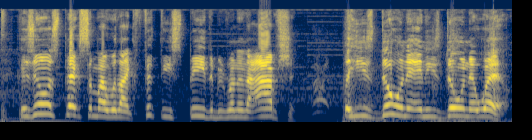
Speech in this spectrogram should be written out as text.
Because you don't expect somebody with like 50 speed to be running the option. But he's doing it and he's doing it well.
